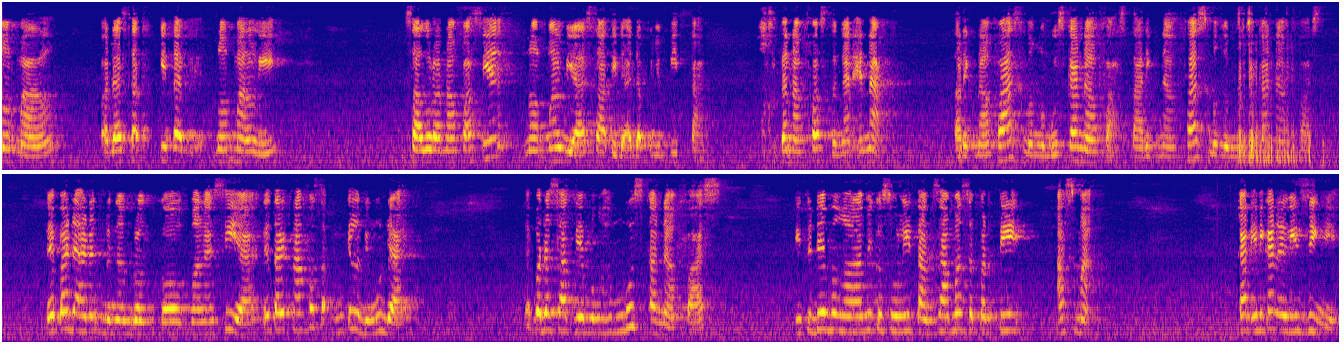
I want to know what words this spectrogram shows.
normal, pada saat kita normal nih, saluran nafasnya normal biasa, tidak ada penyempitan. Kita nafas dengan enak. Tarik nafas, mengembuskan nafas. Tarik nafas, mengembuskan nafas. Tapi pada anak dengan bronkomalacia, dia tarik nafas mungkin lebih mudah. Tapi pada saat dia menghembuskan nafas, itu dia mengalami kesulitan. Sama seperti asma. Kan ini kan elizing nih.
